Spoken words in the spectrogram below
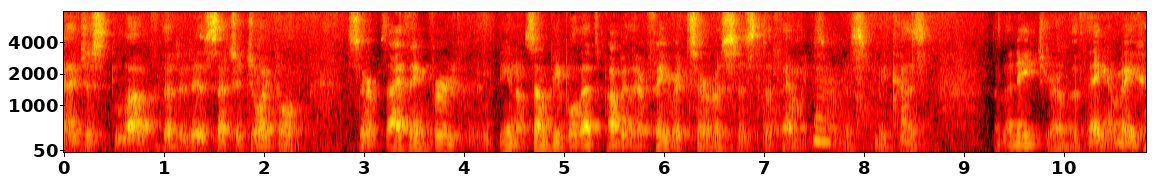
I, I just love that it is such a joyful service. I think for, you know, some people that's probably their favorite service is the family mm. service because the nature of the thing. And Meg,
